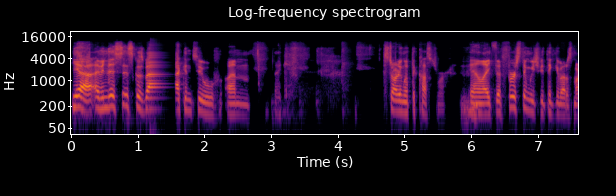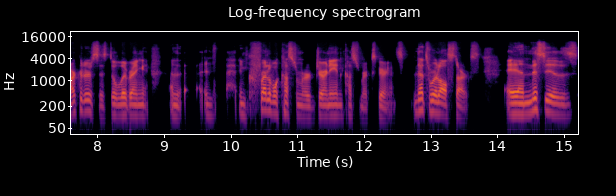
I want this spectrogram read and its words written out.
Yeah, I mean this this goes back into um like starting with the customer. Mm-hmm. And like the first thing we should be thinking about as marketers is delivering an, an, incredible customer journey and customer experience. That's where it all starts. And this is,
